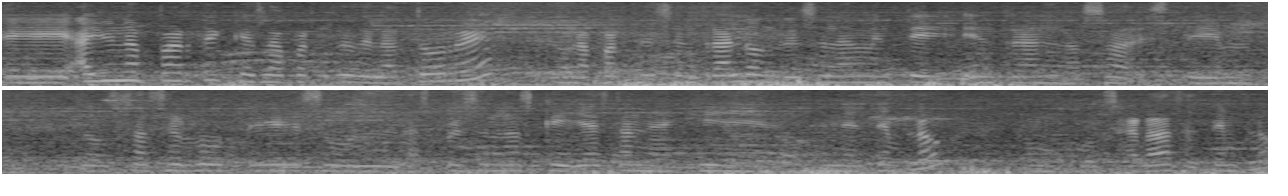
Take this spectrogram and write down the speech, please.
Eh, hay una parte que es la parte de la torre, la parte central donde solamente entran los, este, los sacerdotes o las personas que ya están aquí en, en el templo, como consagradas al templo.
